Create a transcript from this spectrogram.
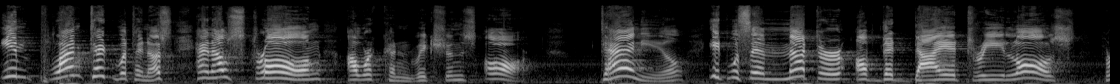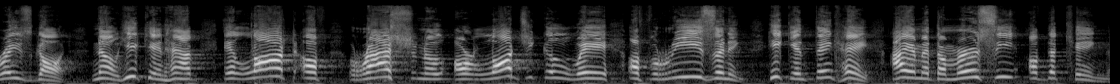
implanted within us and how strong our convictions are. Daniel, it was a matter of the dietary laws. Praise God. Now, he can have a lot of rational or logical way of reasoning. He can think, hey, I am at the mercy of the king.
